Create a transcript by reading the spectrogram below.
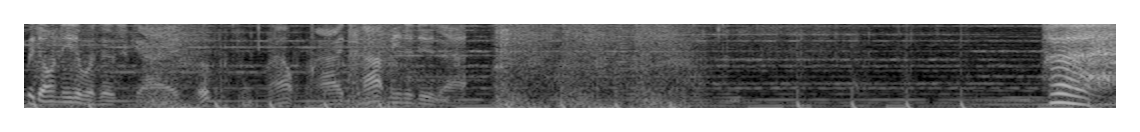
Probably don't need it with this guy. Oop. Well, I did not mean to do that.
